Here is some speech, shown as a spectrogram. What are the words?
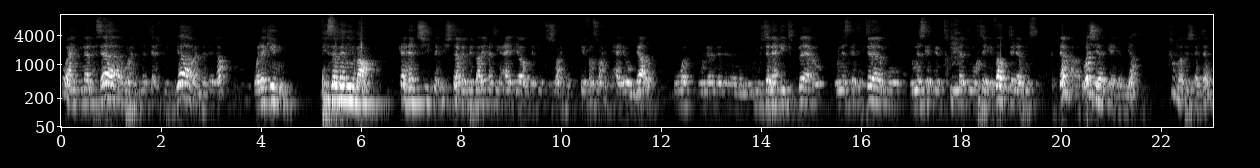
وعندنا الحساب وعندنا التعدديه وعندنا كذا. ولكن في زمن ما كان هذا الشيء بدا كيشتغل بطريقة عالية وبدا كينتج واحد كيفرز واحد الحيوية والمجتمع كيتباع والناس كتهتم والناس كدير التقييمات المختلفة والتنافس خدام على الواجهه الإعلامية. ثم فجأة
